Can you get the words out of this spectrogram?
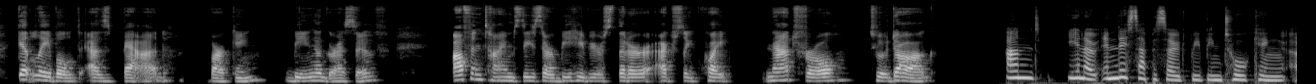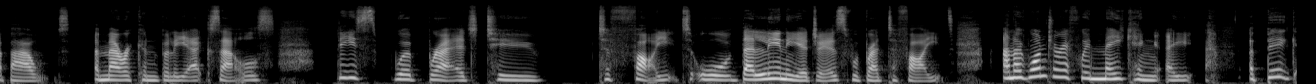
get labeled as bad barking, being aggressive. Oftentimes, these are behaviors that are actually quite natural to a dog. And, you know, in this episode, we've been talking about American Bully XLs, these were bred to to fight or their lineages were bred to fight. And I wonder if we're making a a big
